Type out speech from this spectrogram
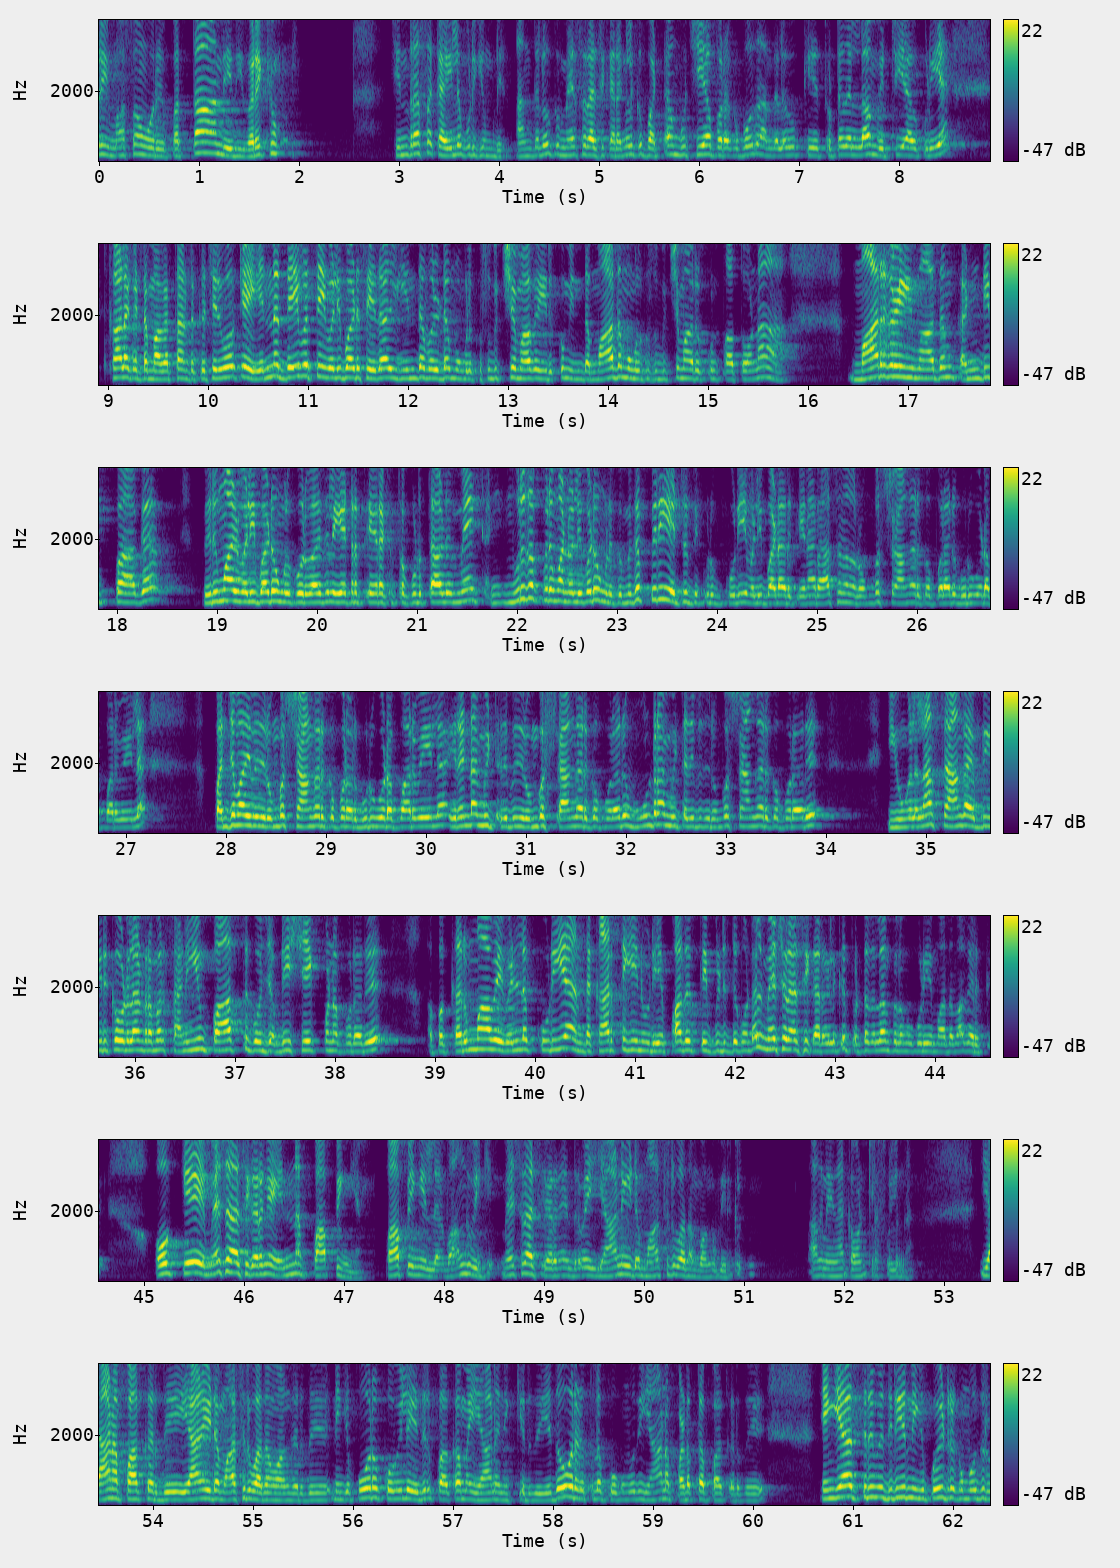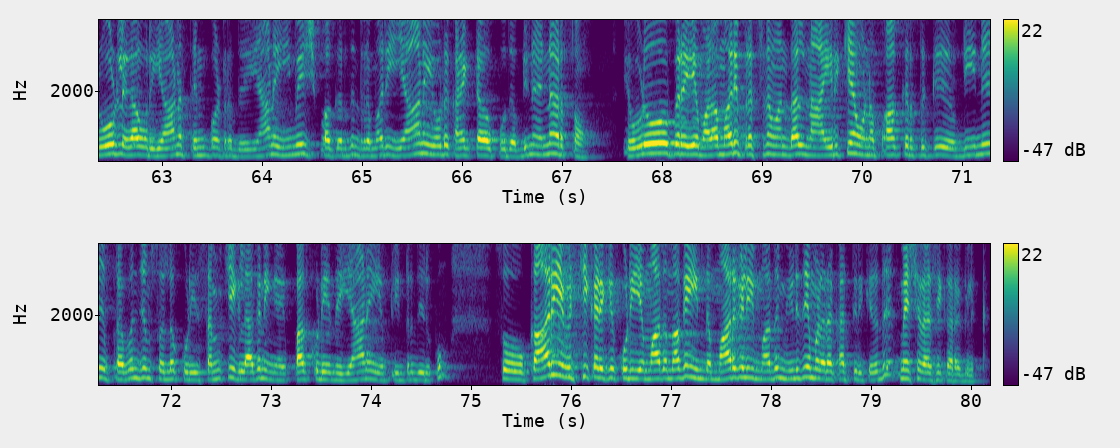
ஜனவரி மாதம் ஒரு பத்தாம் தேதி வரைக்கும் சின்ராசை கையில் பிடிக்க முடியாது அந்த அளவுக்கு மேசராசிக்காரங்களுக்கு பட்டாம்பூச்சியாக பிறக்க போது அந்த அளவுக்கு தொட்டதெல்லாம் வெற்றியாகக்கூடிய காலகட்டமாகத்தான் இருக்கு. சரி ஓகே என்ன தெய்வத்தை வழிபாடு செய்தால் இந்த வருடம் உங்களுக்கு சுபிக்ஷமாக இருக்கும்? இந்த மாதம் உங்களுக்கு சுபிக்ஷமாக இருக்கும்னு பார்த்தோன்னா மார்கழி மாதம் கண்டிப்பாக பெருமாள் வழிபாடு உங்களுக்கு ஒரு வயதில் ஏற்றத்தை இறக்கத்தை கொடுத்தாலுமே முருகப்பெருமான் வழிபாடு உங்களுக்கு மிகப்பெரிய ஏற்றத்தை கொடுக்கக்கூடிய வழிபாடாக இருக்குது ஏன்னா ராசநாதன் ரொம்ப ஸ்ட்ராங்காக இருக்க போகிறாரு குருவோட பார்வையில். பஞ்சமாதிபதி ரொம்ப ஸ்ட்ராங்காக இருக்க போறாரு குருவோட பார்வையில். இரண்டாம் வீட்டதிபதி ரொம்ப ஸ்ட்ராங்காக இருக்க போறாரு. மூன்றாம் வீட்டதிபதி ரொம்ப ஸ்ட்ராங்காக இருக்க போறாரு. இவங்களெல்லாம் ஸ்ட்ராங்காக எப்படி இருக்க விடலான்ற மாதிரி சனியும் பார்த்து கொஞ்சம் அப்படியே ஷேக் பண்ண போறாரு. அப்போ கர்மாவை வெல்லக்கூடிய அந்த கார்த்திகையினுடைய பாதத்தை பிடித்து கொண்டால் மேஷராசிக்காரர்களுக்கு தொட்டதெல்லாம் துலங்கக்கூடிய மாதமாக இருக்கு. ஓகே மேஷராசிக்காரங்க என்ன பார்ப்பீங்க பார்ப்பீங்க இல்லை வாங்குவீங்க. மேஷராசிக்காரங்க இந்த தடவை யானையிடம் ஆசீர்வாதம் வாங்குவீர்கள். வாங்கினீங்கன்னா கமெண்ட்ல சொல்லுங்க. யானை பார்க்கறது யானையிடம் ஆசீர்வாதம் வாங்குறது நீங்கள் போகிற கோவிலை எதிர்பார்க்காம யானை நிற்கிறது ஏதோ ஒரு இடத்துல போகும்போது யானை படத்தை பார்க்கறது எங்கேயாவது திரும்பி திடீர்னு நீங்கள் போயிட்டு இருக்கும்போது ரோட்ல ஏதாவது ஒரு யானை தென்படுறது யானை இமேஜ் பார்க்கறதுன்ற மாதிரி யானையோட கனெக்ட் ஆக போகுது அப்படின்னா என்ன அர்த்தம்? எவ்வளோ பெரிய மலை மாதிரி பிரச்சனை வந்தால் நான் இருக்கேன் உன்னை பார்க்கறதுக்கு அப்படின்னு பிரபஞ்சம் சொல்லக்கூடிய சமிக்கைகளாக நீங்கள் பார்க்கக்கூடிய இந்த யானை அப்படின்றது இருக்கும். ஸோ காரிய வெற்றி கிடைக்கக்கூடிய மாதமாக இந்த மார்கழி மாதம் இனிதே மலர காத்திருக்கிறது மேஷராசிக்காரர்களுக்கு.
